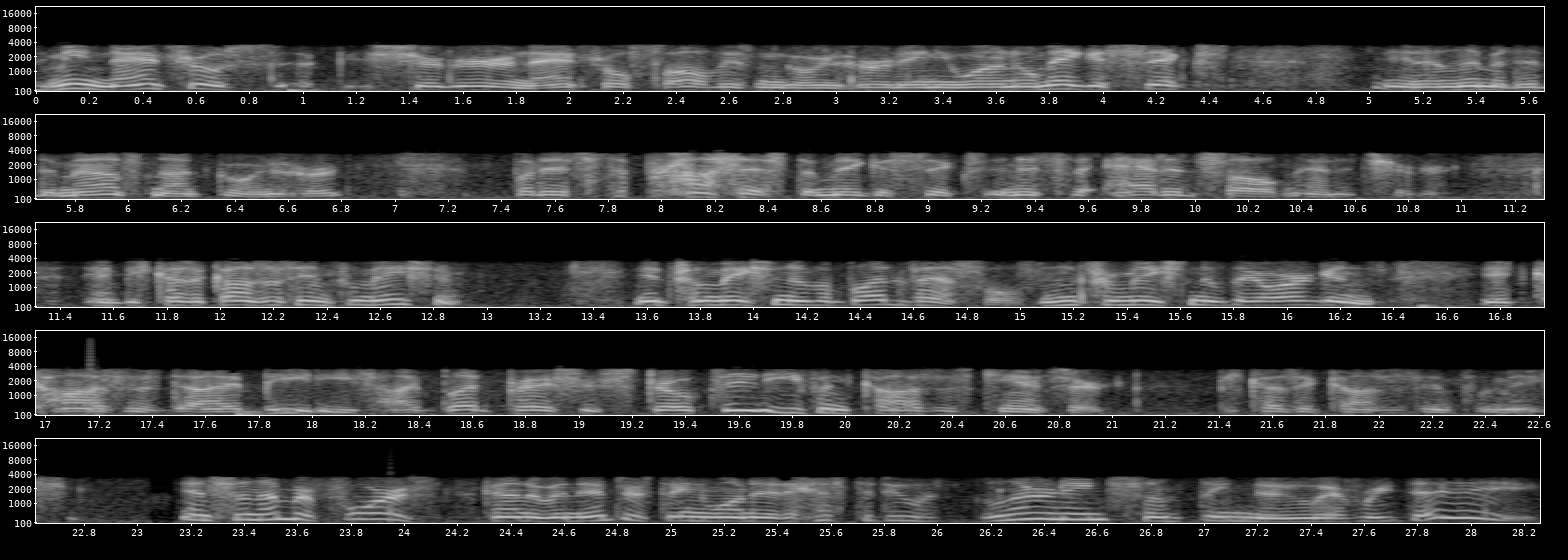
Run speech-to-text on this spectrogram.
I mean, natural sugar and natural salt isn't going to hurt anyone. Omega six, in a limited amount, is not going to hurt. But it's the processed omega six, and it's the added salt and added sugar, and because it causes inflammation, inflammation of the blood vessels, inflammation of the organs, it causes diabetes, high blood pressure, strokes. It even causes cancer because it causes inflammation. And so number four is kind of an interesting one. It has to do with learning something new every day.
